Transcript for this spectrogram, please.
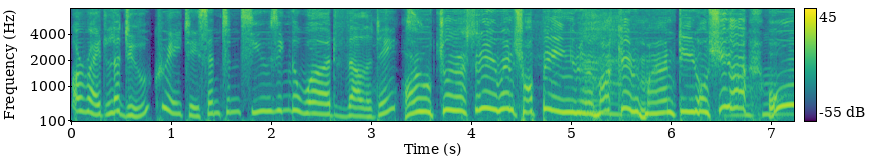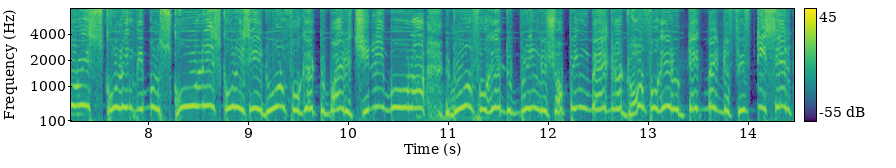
All right, Ladu, create a sentence using the word validate. I also yesterday went shopping in the market with my auntie. You know, she uh, always scolding people, scolding, scolding. Say, don't forget to buy the chili bowl. Uh, don't forget to bring the shopping bag. Uh, don't forget to take back the 50 cent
